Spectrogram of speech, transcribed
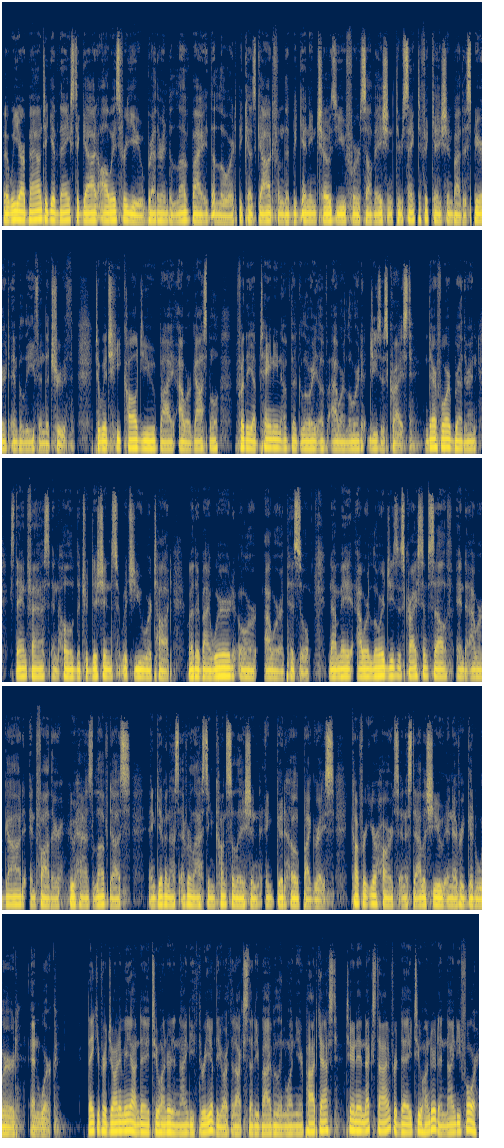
But we are bound to give thanks to God always for you, brethren beloved by the Lord, because God from the beginning chose you for salvation through sanctification by the Spirit and belief in the truth, to which he called you by our gospel for the obtaining of the glory of our Lord Jesus Christ. Therefore, brethren, stand fast and hold the traditions which you were taught, whether by word or our epistle. Now may our Lord Jesus Christ himself and our God and Father, who has loved us and given us everlasting consolation and good hope by grace, comfort your hearts and establish you in every good word and work. Thank you for joining me on day 293 of the Orthodox Study Bible in One Year podcast. Tune in next time for day 294.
